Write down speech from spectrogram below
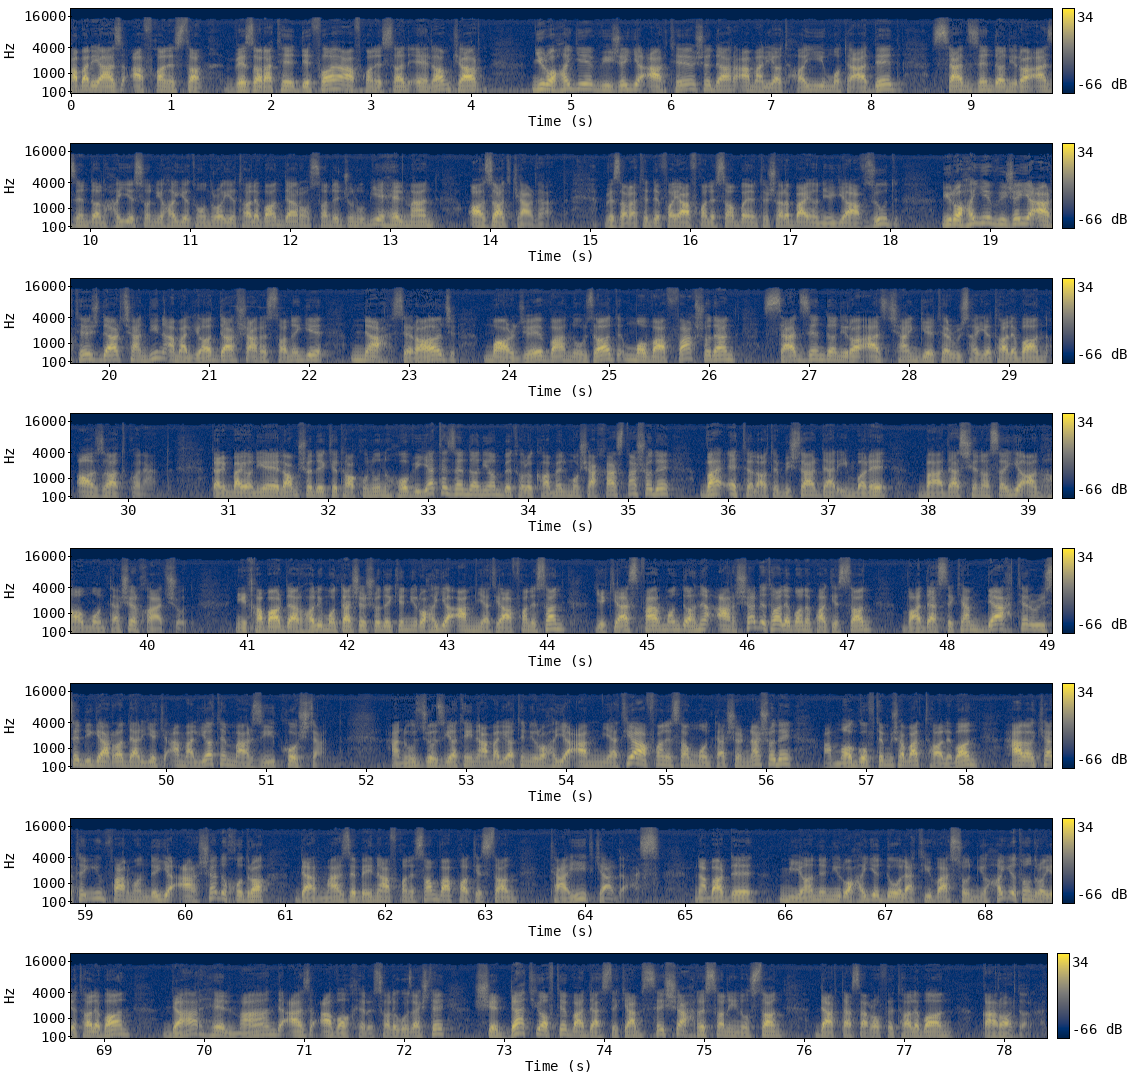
خبری از افغانستان وزارت دفاع افغانستان اعلام کرد نیروهای ویژه ارتش در عملیات‌های متعدد صد زندانی را از زندانهای سنیهای تندروی طالبان در استان جنوبی هلمند آزاد کردند. وزارت دفاع افغانستان با انتشار بیانیه افزود نیروهای ویژه ارتش در چندین عملیات در شهرستان نهر سراج، مارجه و نوزاد موفق شدند صد زندانی را از چنگ تروریست های طالبان آزاد کنند. در این بیانیه اعلام شده که تاکنون هویت زندانیان به طور کامل مشخص نشده و اطلاعات بیشتر در این باره بعد از شناسایی آنها منتشر خواهد شد. این خبر در حالی منتشر شده که نیروهای امنیتی افغانستان یکی از فرماندهان ارشد طالبان پاکستان و دست کم ده تروریست دیگر را در یک عملیات مرزی کشتند. هنوز جزئیات این عملیات نیروهای امنیتی افغانستان منتشر نشده اما گفته می شود طالبان حلاکت این فرمانده ارشد خود را در مرز بین افغانستان و پاکستان تایید کرده است نبرد میان نیروهای دولتی و سنی های تندروی طالبان در هلمند از اواخر سال گذشته شدت یافته و دست کم سه شهرستان این استان در تصرف طالبان قرار دارد.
